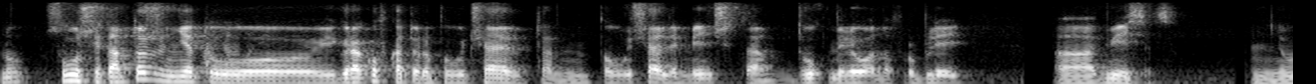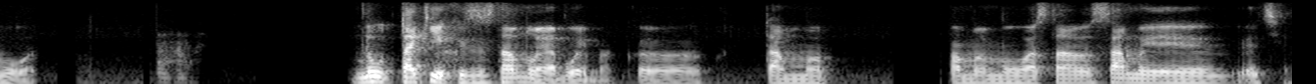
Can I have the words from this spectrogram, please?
Ну, слушай, там тоже нету игроков, которые получают, там, получали меньше там, 2 миллионов рублей а, в месяц. Вот. Ну, таких из основной обоймы. Там по-моему, основ... самые эти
